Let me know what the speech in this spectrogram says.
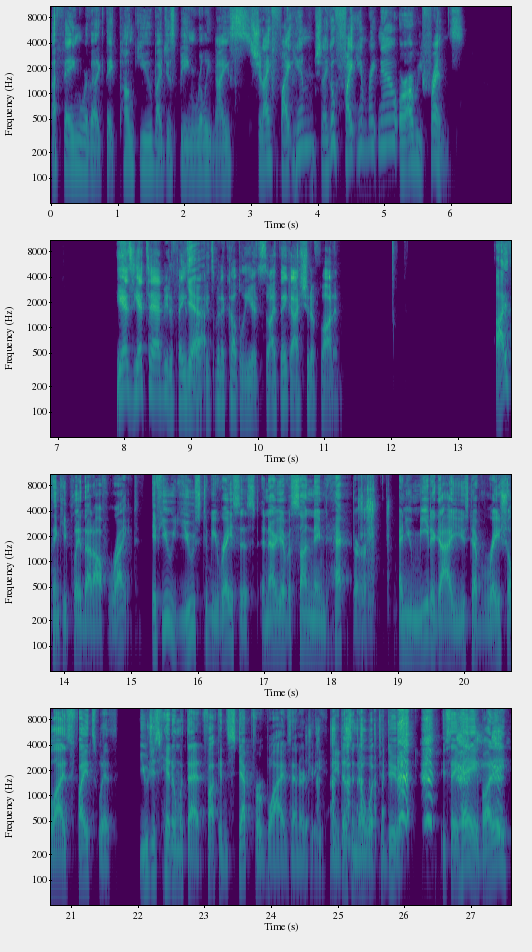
a thing where like they punk you by just being really nice? Should I fight him? Should I go fight him right now? Or are we friends? He has yet to add me to Facebook. Yeah. It's been a couple of years, so I think I should have fought him. I think he played that off right. If you used to be racist and now you have a son named Hector and you meet a guy you used to have racialized fights with, you just hit him with that fucking Stepford Wives energy and he doesn't know what to do. You say, hey, buddy,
